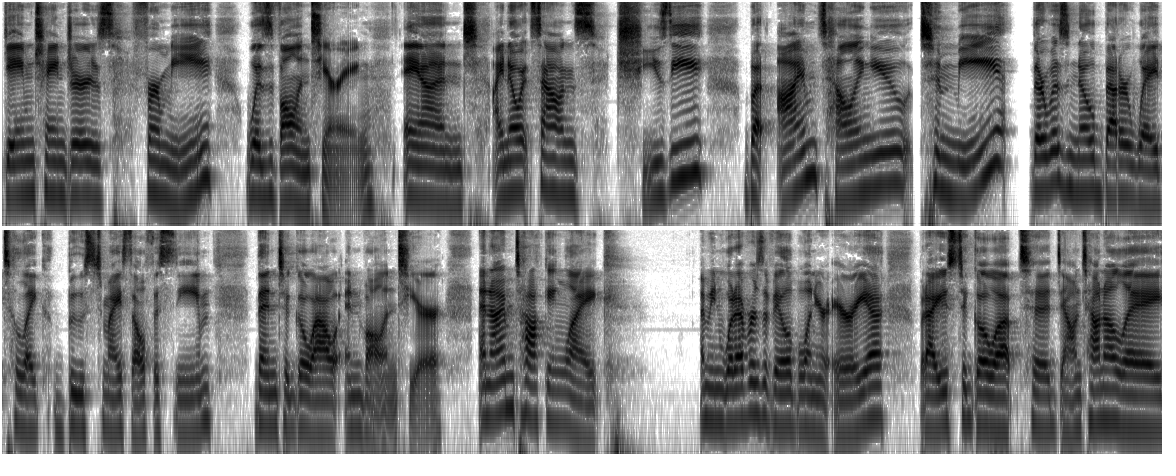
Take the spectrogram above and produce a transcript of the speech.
game changers for me was volunteering. And I know it sounds cheesy, but I'm telling you, to me, there was no better way to like boost my self esteem than to go out and volunteer. And I'm talking like, I mean, whatever's available in your area, but I used to go up to downtown LA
